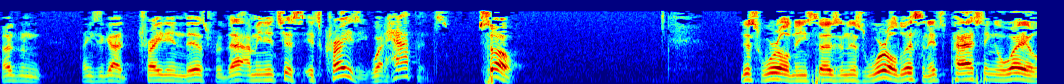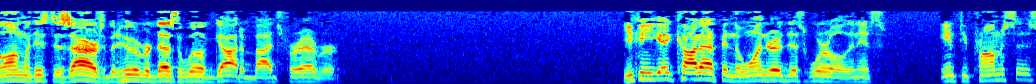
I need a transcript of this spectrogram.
Husband thinks he got to trade in this for that. I mean, it's just, it's crazy what happens. So, this world, and he says, in this world, listen, it's passing away along with its desires, but whoever does the will of God abides forever. You can get caught up in the wonder of this world and its empty promises,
